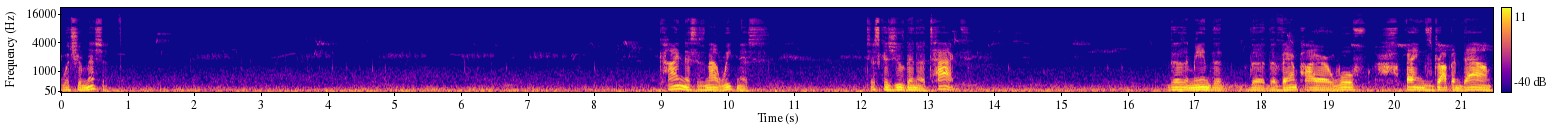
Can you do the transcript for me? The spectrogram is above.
What's your mission? Kindness is not weakness. Just because you've been attacked doesn't mean that the, the vampire wolf fangs dropping down,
